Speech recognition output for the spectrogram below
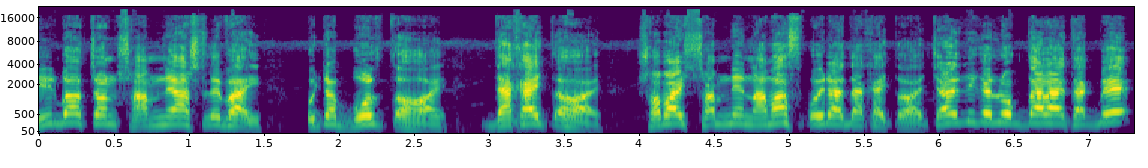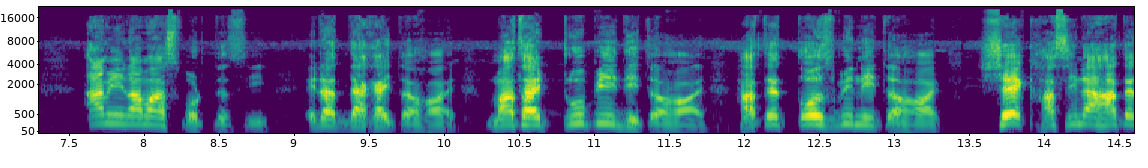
নির্বাচন সামনে আসলে ভাই, ওইটা বলতে হয়, দেখাইতে হয়। সবাই সামনে নামাজ পড়া দেখাইতে হয়। চারিদিকে লোক দাঁড়ায় থাকবে, আমি নামাজ পড়তেছি। এটা দেখাইতে হয়। মাথায় টুপি দিতে হয়, হাতে তসবি নিতে হয়। শেখ হাসিনা হাতে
